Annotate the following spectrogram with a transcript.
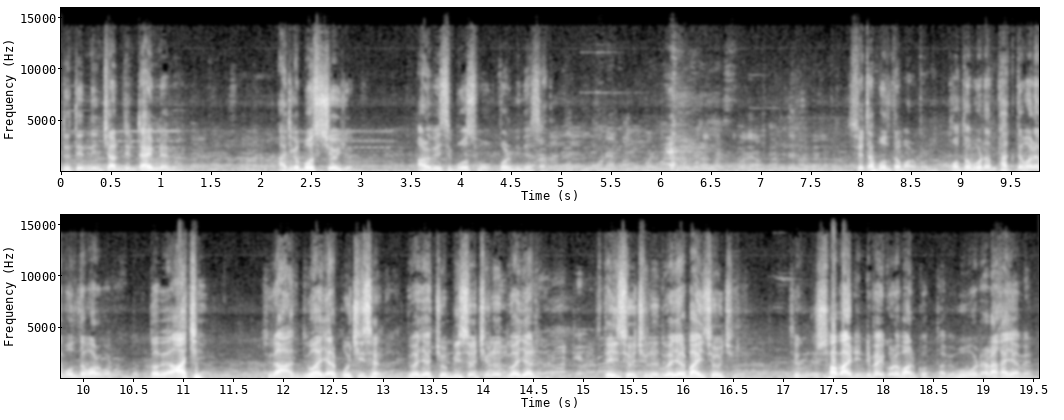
দু, তিন দিন, চার দিন টাইম নেবে। আজকে বসছি ওই জন্য। আরও বেশি বসবো কর্মীদের সাথে। সেটা বলতে পারব না। কত ভোটার থাকতে পারে বলতে পারব না। তবে আছে। শুধু দু হাজার পঁচিশে না দু হাজার চব্বিশেও ছিল দু হাজার তেইশেও ছিল দু হাজার বাইশেও ছিল। সেগুলো সব আইডেন্টিফাই করে বার করতে হবে ভুবোটা রাখা যাবে না।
